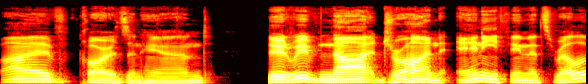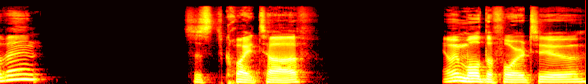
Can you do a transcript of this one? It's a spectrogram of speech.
Five cards in hand. Dude, we've not drawn anything that's relevant. This is quite tough. And we mold the four too.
